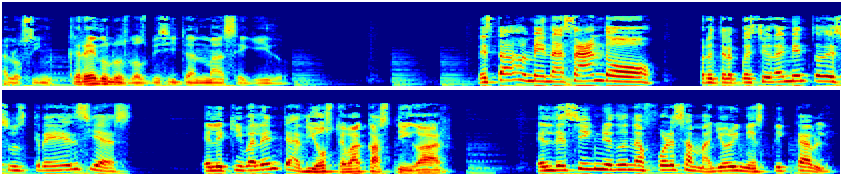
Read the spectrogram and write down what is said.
a los incrédulos los visitan más seguido. ¡Me estaba amenazando! Frente al cuestionamiento de sus creencias. El equivalente a Dios te va a castigar. El designio de una fuerza mayor inexplicable,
